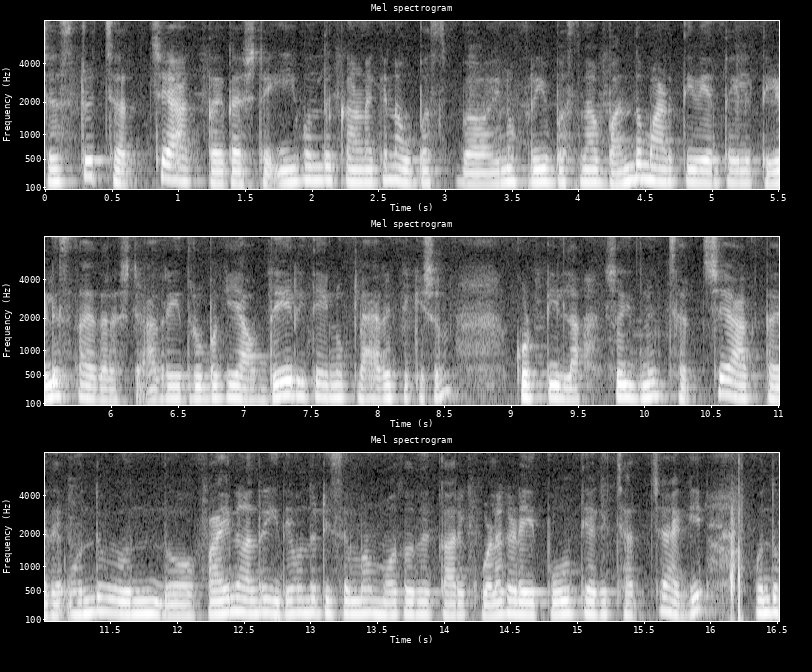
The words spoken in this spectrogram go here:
ಜಸ್ಟ್ ಚರ್ಚೆ ಆಗ್ತಾ ಇದೆ ಅಷ್ಟೇ. ಈ ಒಂದು ಕಾರಣಕ್ಕೆ ನಾವು ಬಸ್ ಏನು ಫ್ರೀ ಬಸ್ನ ಬಂದ್ ಮಾಡ್ತೀವಿ ಅಂತ ಇಲ್ಲಿ ತಿಳಿಸ್ತಾ ಇದ್ದಾರೆ ಅಷ್ಟೇ. ಆದರೆ ಇದ್ರ ಬಗ್ಗೆ ಯಾವುದೇ ರೀತಿಯ ಏನು ಕ್ಲಾರಿಫಿಕೇಷನ್ ಕೊಟ್ಟಿಲ್ಲ. ಸೊ ಇದನ್ನು ಚರ್ಚೆ ಆಗ್ತಾ ಇದೆ. ಒಂದು ಒಂದು ಫೈನಲ್ ಅಂದರೆ ಇದೇ ಒಂದು ಡಿಸೆಂಬರ್ ಮೂವತ್ತೊಂದನೇ ತಾರೀಕು ಒಳಗಡೆ ಪೂರ್ತಿಯಾಗಿ ಚರ್ಚೆ ಆಗಿ ಒಂದು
